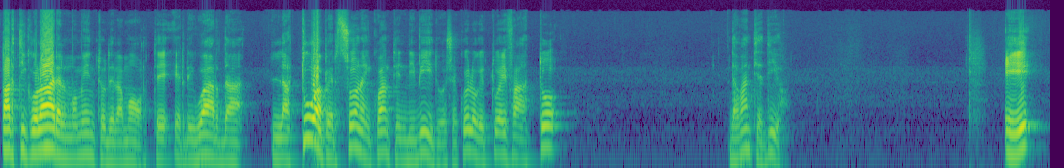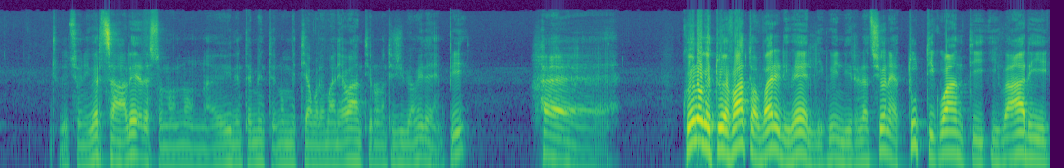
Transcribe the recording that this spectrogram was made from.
Particolare al momento della morte e riguarda la tua persona in quanto individuo, cioè quello che tu hai fatto davanti a Dio. E giudizio universale, adesso non, non, evidentemente non mettiamo le mani avanti, non anticipiamo i tempi, eh, quello che tu hai fatto a vari livelli, quindi in relazione a tutti quanti i vari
